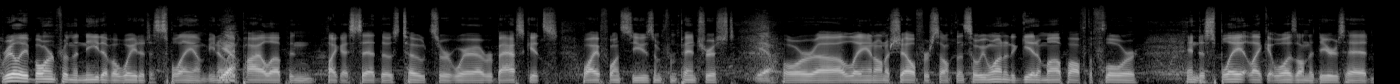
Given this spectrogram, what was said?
really born from the need of a way to display them. You know, Yeah. they pile up and like I said, those totes or wherever baskets. Wife wants to use them from Pinterest. Yeah. Or uh, laying on a shelf or something. So we wanted to get them up off the floor and display it like it was on the deer's head.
